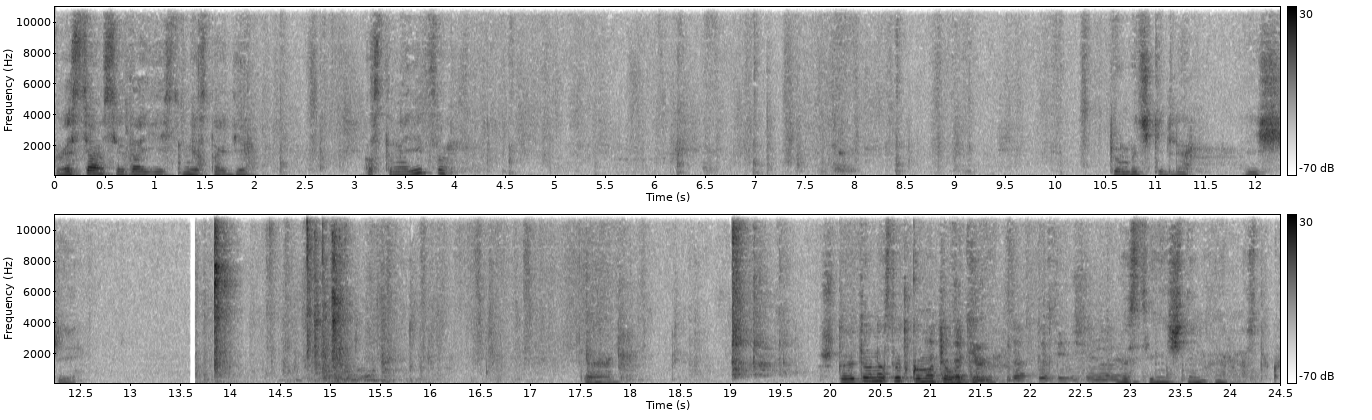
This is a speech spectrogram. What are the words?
Гостям всегда есть место, где остановиться. Тумбочки для вещей. Так. Что это у нас тут? Комната отдыха. Да, гостиничный номер. Гостиничный номер у нас такой.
